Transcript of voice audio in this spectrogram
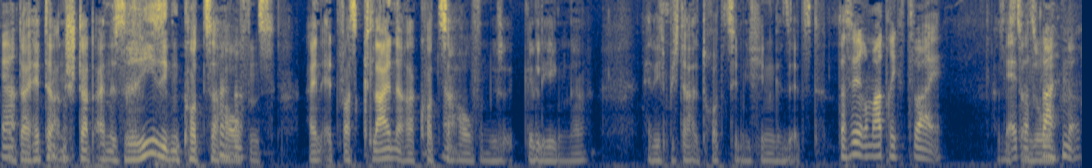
Ja. Und da hätte anstatt eines riesigen Kotzerhaufens ein etwas kleinerer Kotzerhaufen ge gelegen, ne? Hätte ich mich da halt trotzdem nicht hingesetzt. Das wäre Matrix 2. Das Ja, ist etwas so kleiner.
